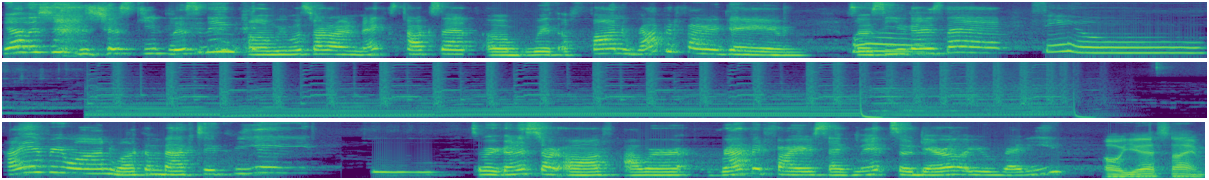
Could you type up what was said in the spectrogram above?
Yeah, listeners, just keep listening. Um, we will start our next talk set um, with a fun rapid fire game. So see you guys then. See you. Hi everyone, welcome back to Create. So we're gonna start off our rapid fire segment. So Daryl, are you ready? Oh yes, I'm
